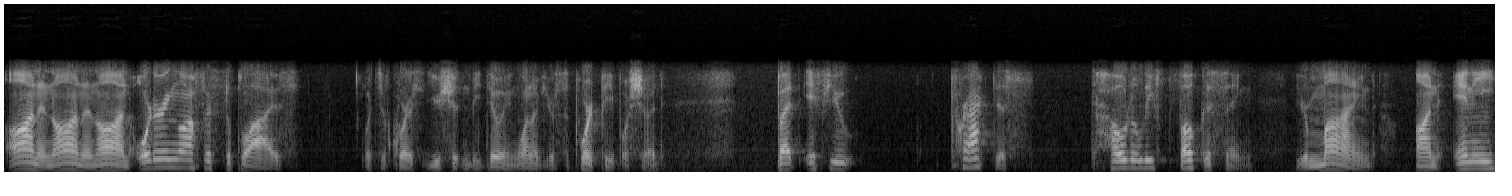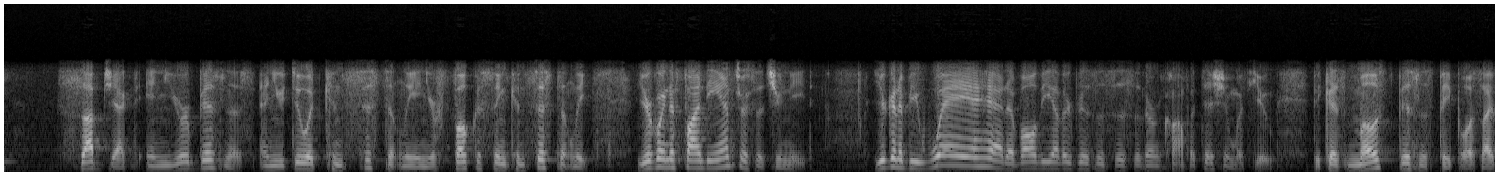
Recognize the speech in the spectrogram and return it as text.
on and on and on, ordering office supplies, which of course you shouldn't be doing, one of your support people should. But if you practice totally focusing your mind on any subject in your business and you do it consistently and you're focusing consistently, you're going to find the answers that you need. You're going to be way ahead of all the other businesses that are in competition with you because most business people, as I've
